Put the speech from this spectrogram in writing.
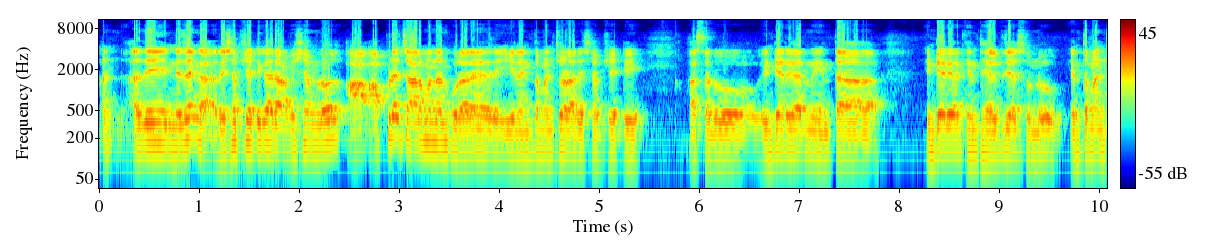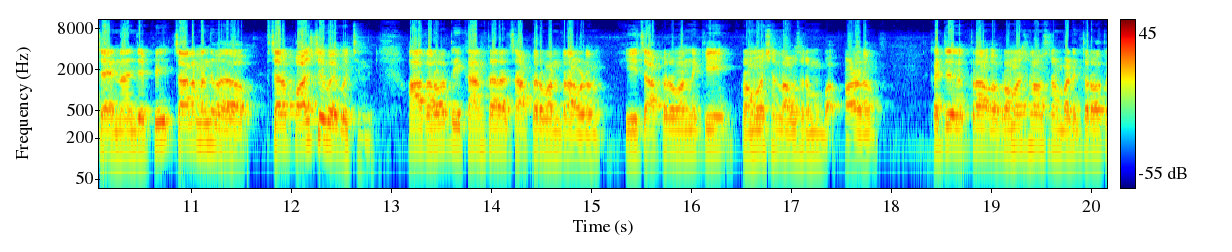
అన్- అది నిజంగా రిషబ్ శెట్టి గారు ఆ విషయంలో అప్పుడే చాలామంది అనుకున్నారు అరే ఈయన ఎంత మంచివాడు ఆ రిషబ్ శెట్టి? అసలు ఎన్టీఆర్ గారిని ఎంత ఎన్టీఆర్ గారికి ఎంత హెల్ప్ చేస్తుండు ఎంత మంచి ఆయన అని చెప్పి చాలా మంది చాలా పాజిటివ్ వైపు వచ్చింది. ఆ తర్వాత ఈ కాంతార చాప్టర్ వన్ రావడం ఈ చాప్టర్ వన్కి ప్రమోషన్లు అవసరం పడడం. ప్రమోషన్ అవసరం పడిన తర్వాత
